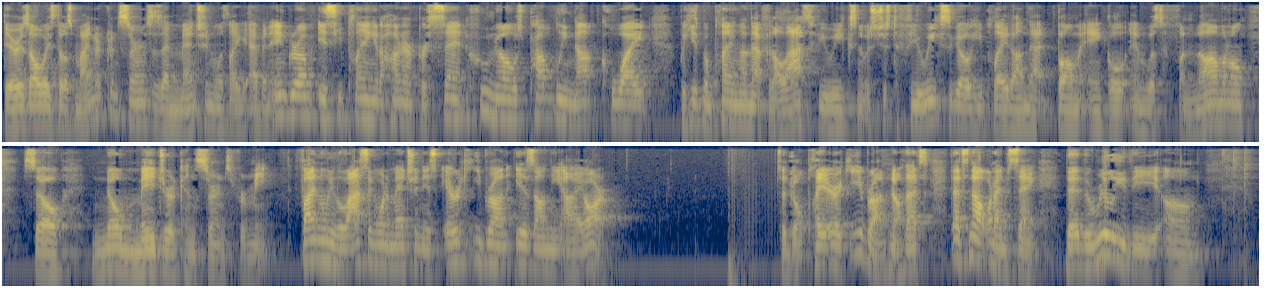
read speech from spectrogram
There is always those minor concerns, as I mentioned, with like Evan Engram. Is he playing at 100%? Who knows? Probably not quite, but he's been playing on that for the last few weeks, and it was just a few weeks ago he played on that bum ankle and was phenomenal. So no major concerns for me. Finally, the last thing I want to mention is Eric Ebron is on the IR. So don't play Eric Ebron. No, that's that's not what I'm saying. The, the really the um,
